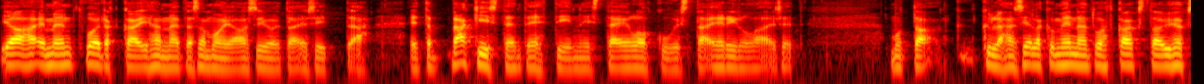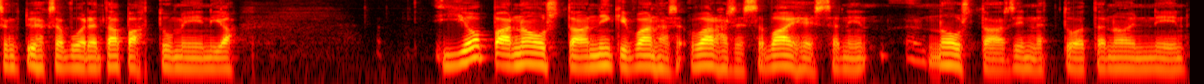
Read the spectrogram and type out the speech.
jaha, emme nyt voidakaan ihan näitä samoja asioita esittää, että väkisten tehtiin niistä elokuvista erilaiset. Mutta kyllähän siellä, kun mennään 1899 vuoden tapahtumiin ja jopa noustaan niinkin varhaisessa vaiheessa, niin noustaan sinne tuota noin niin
